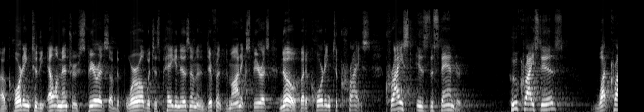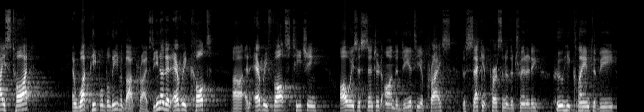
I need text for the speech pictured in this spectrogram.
according to the elementary spirits of the world, which is paganism and different demonic spirits. No, but according to Christ. Christ is the standard. Who Christ is, what Christ taught, and what people believe about Christ. Do you know that every cult uh, and every false teaching always is centered on the deity of Christ, the second person of the Trinity, who he claimed to be,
